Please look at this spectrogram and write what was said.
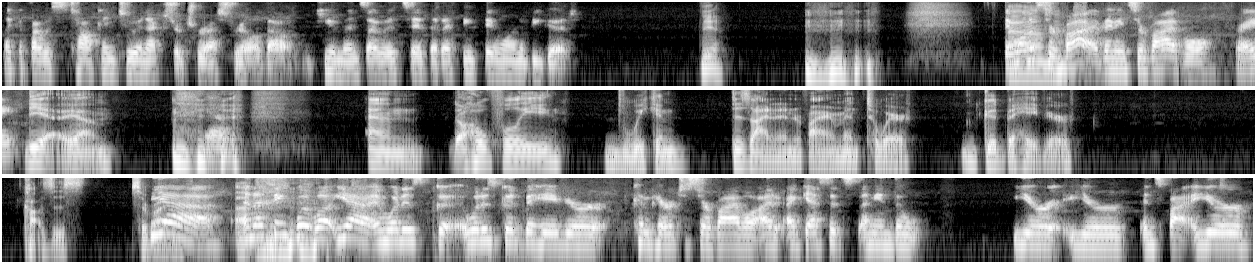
like if I was talking to an extraterrestrial about humans, I would say that I think they want to be good. Yeah. they want to um, survive. I mean, survival, right? Yeah, yeah. Yeah. and hopefully we can design an environment to where good behavior causes survival. Yeah. Uh, and I think what, well, yeah. And what is good, what is good behavior compared to survival? I, I guess it's, I mean, the, you're, you're inspired, you're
